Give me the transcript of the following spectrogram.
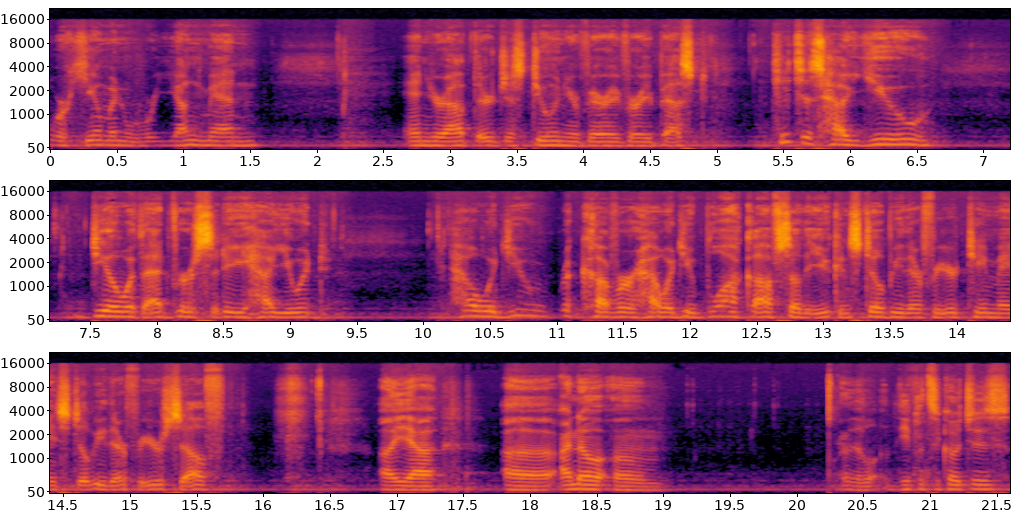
we're human, we're young men, and you're out there just doing your very, very best. Teach us how you deal with adversity, how you would. How would you recover? How would you block off so that you can still be there for your teammates, still be there for yourself? Uh, yeah, uh, I know um, the defensive coaches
